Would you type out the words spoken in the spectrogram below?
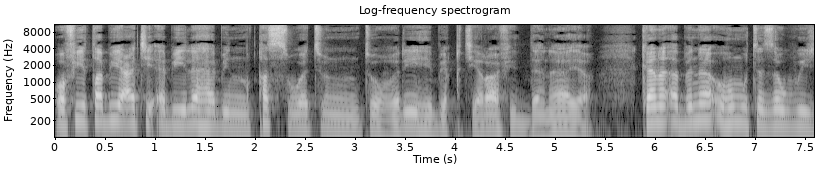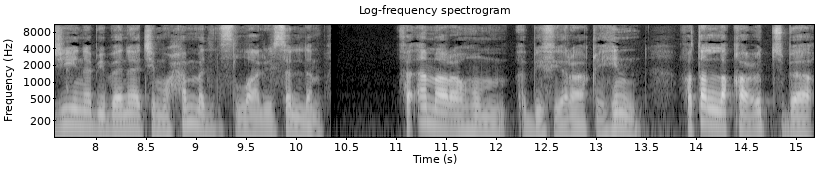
وفي طبيعة أبي لهب قسوة تغريه باقتراف الدنايا. كان أبناؤه متزوجين ببنات محمد صلى الله عليه وسلم فأمرهم بفراقهن فطلق عتبة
